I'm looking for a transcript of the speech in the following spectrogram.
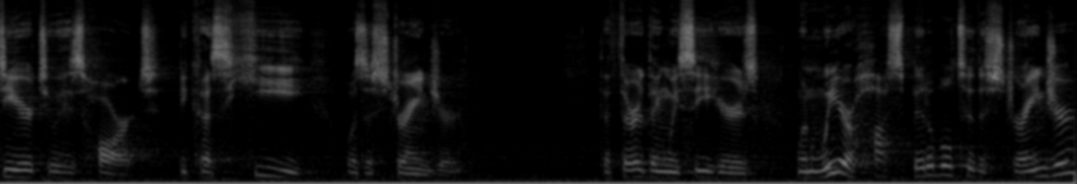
dear to his heart because he was a stranger. The third thing we see here is when we are hospitable to the stranger,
